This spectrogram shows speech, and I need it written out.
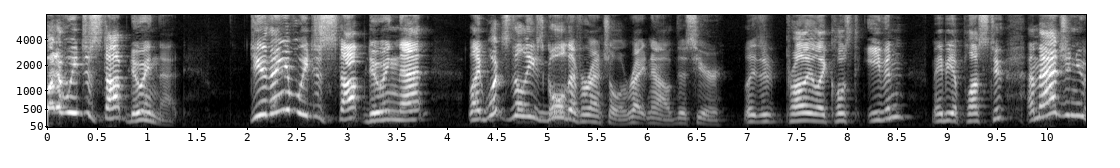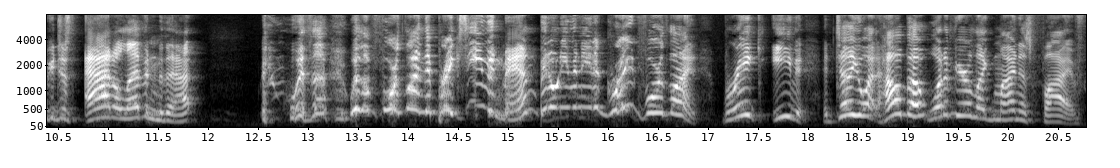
What if we just stopped doing that? Do you think if we just stopped doing that, like what's the Leafs goal differential right now this year? Like, probably like close to even, maybe a plus two. Imagine you could just add 11 to that with a with a fourth line that breaks even, man. We don't even need a great fourth line. Break even. And tell you what, how about what if you're like minus five?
